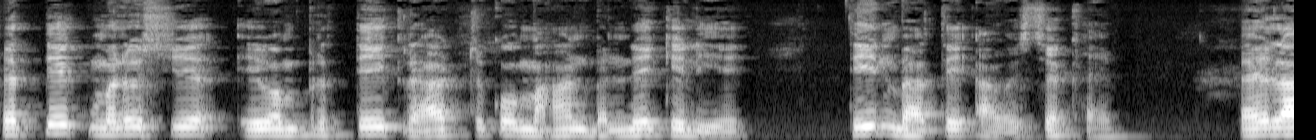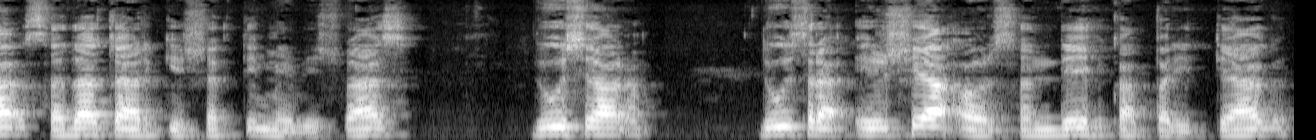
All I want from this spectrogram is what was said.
प्रत्येक मनुष्य एवं प्रत्येक राष्ट्र को महान बनने के लिए तीन बातें आवश्यक है। पहला, सदाचार की शक्ति में विश्वास। दूसरा दूसरा, ईर्ष्या और संदेह का परित्याग।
